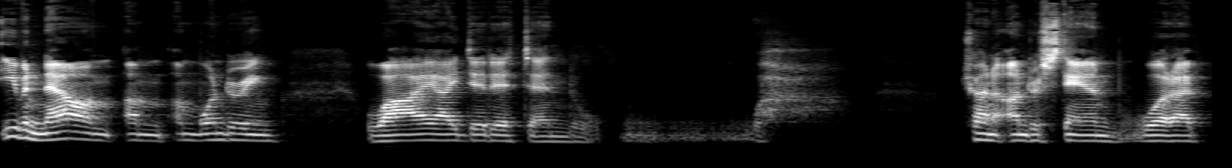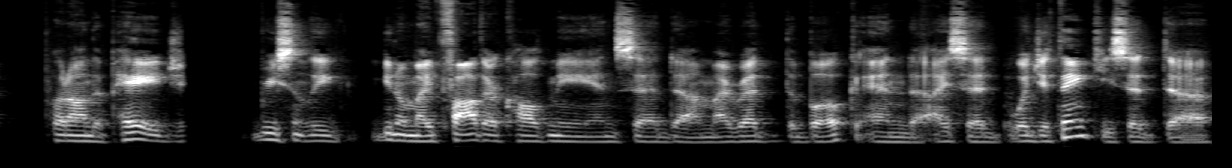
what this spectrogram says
even now I'm I'm I'm wondering why I did it and trying to understand what I put on the page. Recently, you know, my father called me and said, um, I read the book and I said, What'd you think? He said, uh,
